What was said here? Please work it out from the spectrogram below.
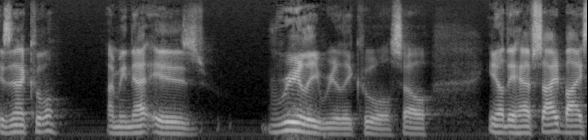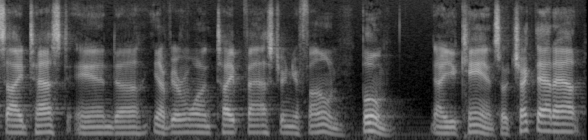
Isn't that cool? I mean, that is really, really cool. So, you know, they have side by side test, and uh, you know, if you ever want to type faster in your phone, boom, now you can. So check that out.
